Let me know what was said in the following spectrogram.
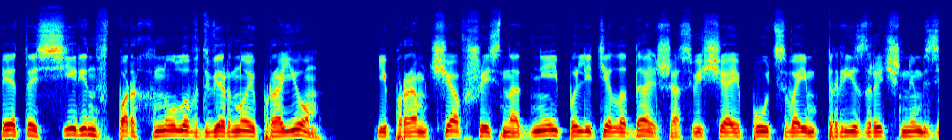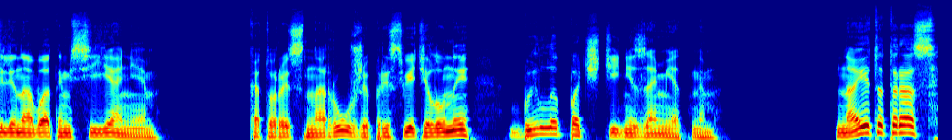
Эта сирен впорхнула в дверной проем и, промчавшись над ней, полетела дальше, освещая путь своим призрачным зеленоватым сиянием, которое снаружи при свете луны было почти незаметным. На этот раз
